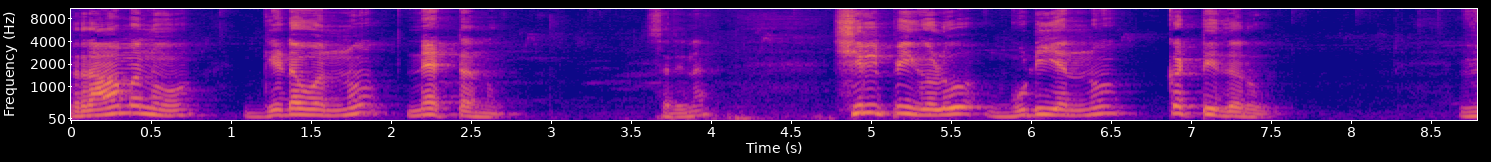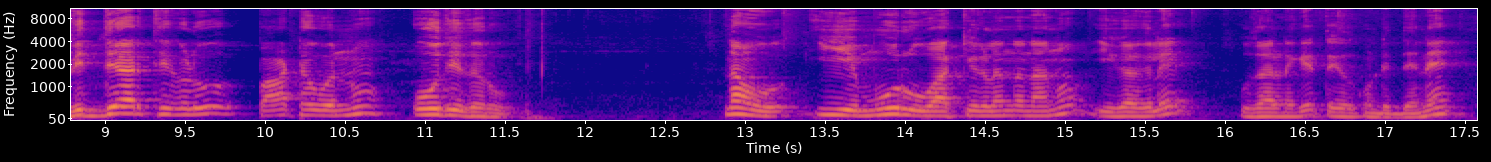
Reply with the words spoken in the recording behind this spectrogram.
ರಾಮನು ಗಿಡವನ್ನು, ನೆಟ್ಟನು. ಸರಿನಾ? ಶಿಲ್ಪಿಗಳು ಗುಡಿಯನ್ನು ಕಟ್ಟಿದರು. ವಿದ್ಯಾರ್ಥಿಗಳು ಪಾಠವನ್ನು ಓದಿದರು. ನಾವು ಈ ಮೂರು ವಾಕ್ಯಗಳನ್ನು ನಾನು ಈಗಾಗಲೇ ಉದಾಹರಣೆಗೆ ತೆಗೆದುಕೊಂಡಿದ್ದೇನೆ.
